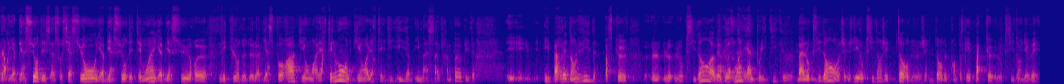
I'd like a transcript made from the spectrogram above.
Alors il y a bien sûr des associations, il y a bien sûr des témoins, il y a bien sûr euh, les Kurdes de la diaspora qui ont alerté le monde, qui ont alerté, ils, ils massacrent un peuple. Ils, ils, parlaient dans le vide parce que l'Occident avait besoin. La réelle politique. Euh. Ben, L'Occident, je, dis l'Occident, j'ai tort de, j'ai tort de prendre parce qu'il n'y avait pas que l'Occident, il y avait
